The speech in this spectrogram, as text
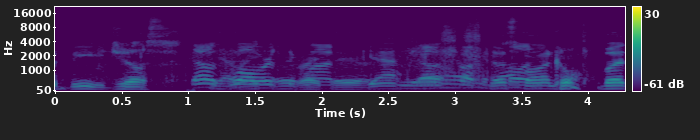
could be just. That was yeah, well right worth there, the right. There. Yeah. yeah. That was fucking That's fun. Cool. But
